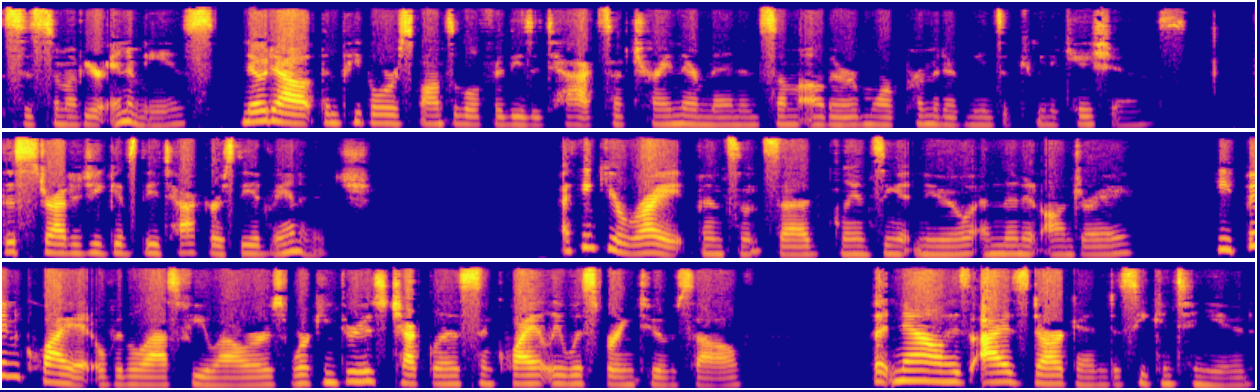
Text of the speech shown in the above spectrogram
system of your enemies? No doubt the people responsible for these attacks have trained their men in some other, more primitive means of communications. This strategy gives the attackers the advantage. I think you're right, Vincent said, glancing at Nu and then at Andre. He'd been quiet over the last few hours, working through his checklists and quietly whispering to himself. But now his eyes darkened as he continued.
